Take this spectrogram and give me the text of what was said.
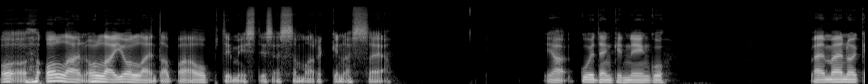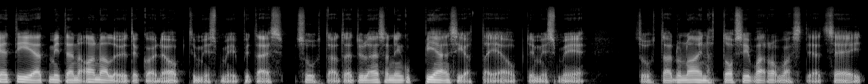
o, ollaan, ollaan jollain tapaa optimistisessa markkinassa ja, ja kuitenkin niin kuin, mä, mä en oikein tiedä, että miten analyytikoiden optimismiin pitäisi suhtautua. Että yleensä niin kuin piensijoittajien optimismiin suhtaudun aina tosi varovasti, että se ei,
